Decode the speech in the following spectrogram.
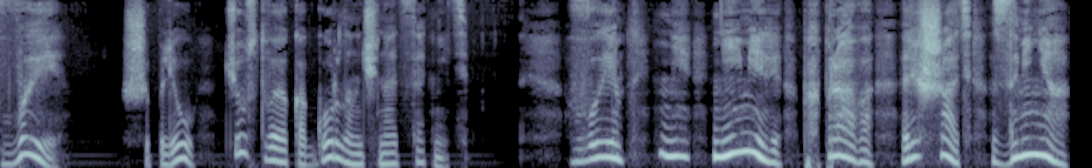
«Вы!» — шиплю, чувствуя, как горло начинает соднить. «Вы не, не имели права решать за меня.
